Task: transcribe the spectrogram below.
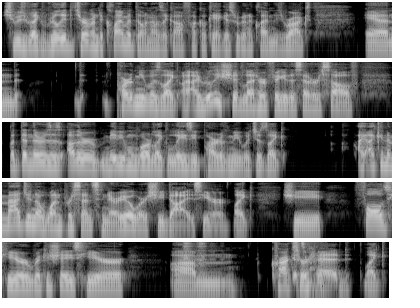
she was like really determined to climb it though. And i was like oh fuck okay i guess we're gonna climb these rocks. And part of me was like I, I really should let her figure this out herself. But then there was this other maybe more like lazy part of me which is like i, I can imagine a 1% scenario where she dies here. Like she falls here ricochets here um cracks her head. Like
